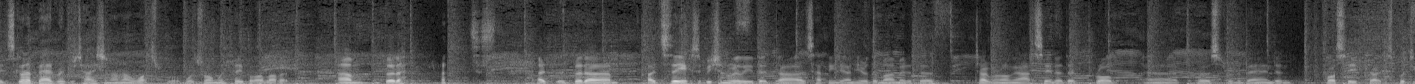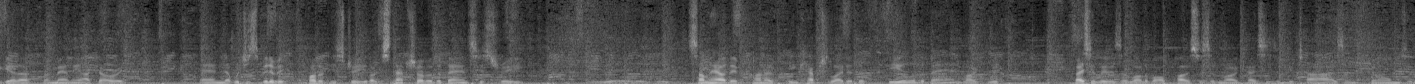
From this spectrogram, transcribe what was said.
it's got a bad reputation. I don't know what's what's wrong with people. I love it, um, but uh, just, uh, but um, it's the exhibition really that uh, is happening down here at the moment at the Tuggeranong Arts Centre that Rob uh, from the band and Ross Heathcote has put together from Manly Art Gallery, and uh, which is a bit of a potted history, like a snapshot of the band's history somehow they've kind of encapsulated the feel of the band, like with basically there's a lot of old posters and road cases and guitars and films and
